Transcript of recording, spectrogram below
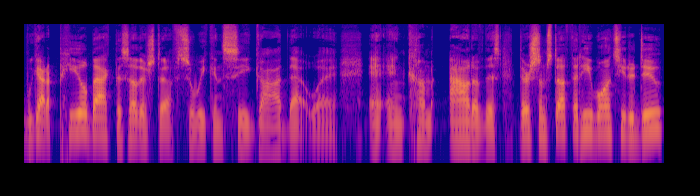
we got to peel back this other stuff so we can see God that way and, and, come out of this. There's some stuff that He wants you to do,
